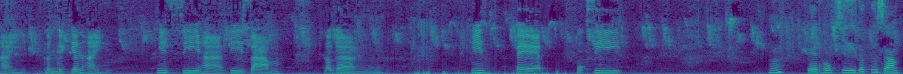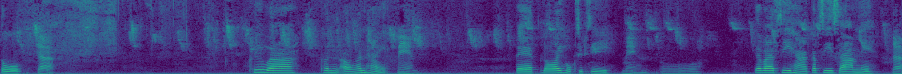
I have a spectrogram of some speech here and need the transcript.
ให้เพิ่นก็เขียนให้มีสี่หาสี่สามแล้วก็อืมมีแปดหกสี่หึแปดหกสี่ก็คือสามตัว จ้ะคือว่าเพิ่นเอาเงินให้แม่น แปดร้อยหกสิบสี่แม่นโอ้แต่ว่าสี่หากับสี่สามนี่ จ้ะ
